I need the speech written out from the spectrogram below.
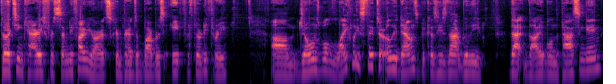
13 carries for 75 yards compared to Barber's 8 for 33. Um, Jones will likely stick to early downs because he's not really that valuable in the passing game.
